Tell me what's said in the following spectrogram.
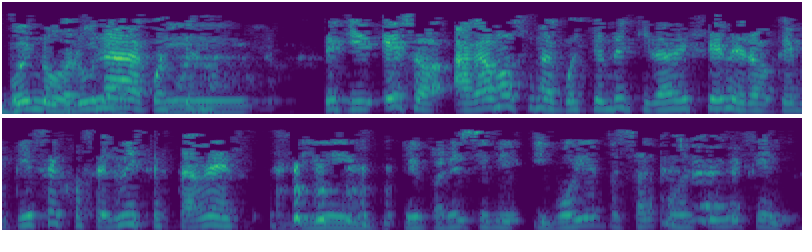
Bueno, por una cuestión de eso, hagamos una cuestión de equidad de género, que empiece José Luis esta vez. Bien, me parece bien. Y voy a empezar con el tema de género.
